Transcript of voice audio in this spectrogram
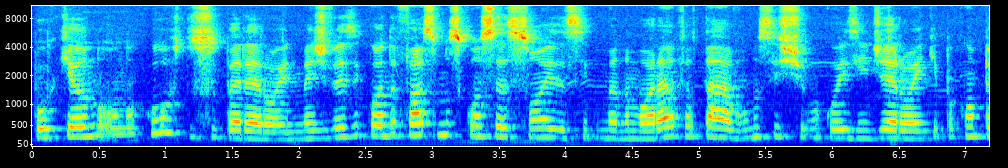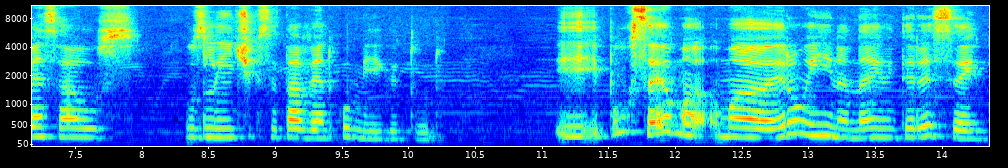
Porque eu não, não curto super-herói, mas de vez em quando eu faço umas concessões assim com meu namorado. Eu falo, tá, vamos assistir uma coisinha de herói aqui pra compensar os, os links que você tá vendo comigo e tudo. E, e, por ser uma, uma heroína, né, eu interessei.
